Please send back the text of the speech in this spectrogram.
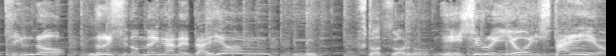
金狼主のメガネだよん。2つあるが2種類用意したんよ。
